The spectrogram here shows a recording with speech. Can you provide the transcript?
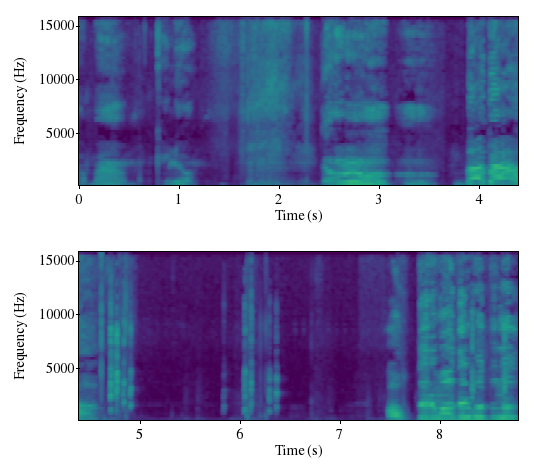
Babam geliyor. Baba. Altlarımı alır mısınız?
